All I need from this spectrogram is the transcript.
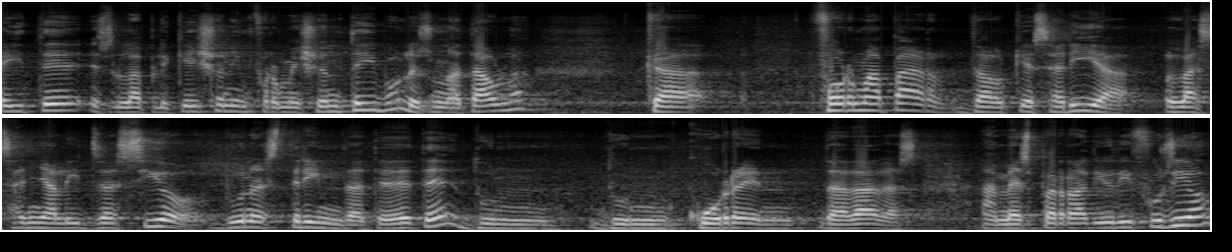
és l'Application Information Table, és una taula que forma part del que seria la senyalització d'un stream de TDT, d'un corrent de dades emès per radiodifusió,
